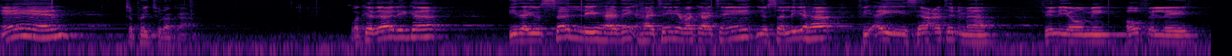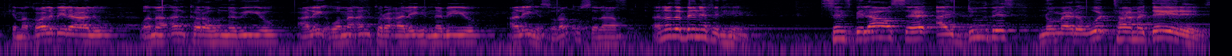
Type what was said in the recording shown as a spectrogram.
and to pray two rak'ah. وكذلك إذا يصلي هاتين ركعتين يصليها في أي ساعة ما؟ في اليوم أو في الليل. كما قال بلال وما أنكره النبي عليه وما أنكر عليه النبي عليه الصلاة والسلام Another benefit here Since Bilal said, I do this no matter what time of day it is,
